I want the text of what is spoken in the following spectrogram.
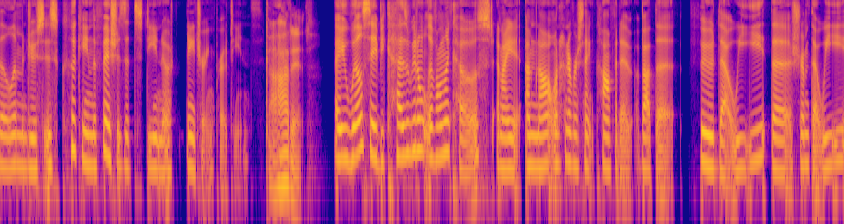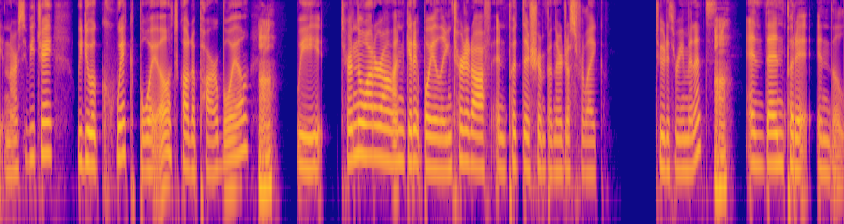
the lemon juice is cooking the fish is it's denaturing proteins. got it. I will say because we don't live on the coast and I am not 100% confident about the food that we eat, the shrimp that we eat in our ceviche, we do a quick boil. It's called a parboil. Uh-huh. We turn the water on, get it boiling, turn it off, and put the shrimp in there just for like two to three minutes. Uh-huh. And then put it in the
